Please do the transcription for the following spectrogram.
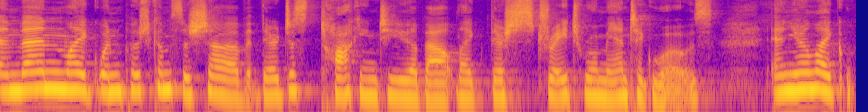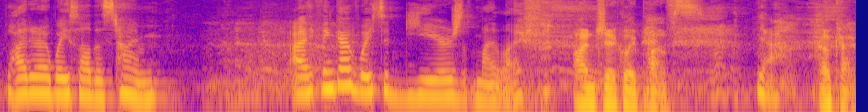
And then, like, when push comes to shove, they're just talking to you about, like, their straight romantic woes. And you're like, why did I waste all this time? I think I've wasted years of my life. On Jigglypuffs. yeah, Okay,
